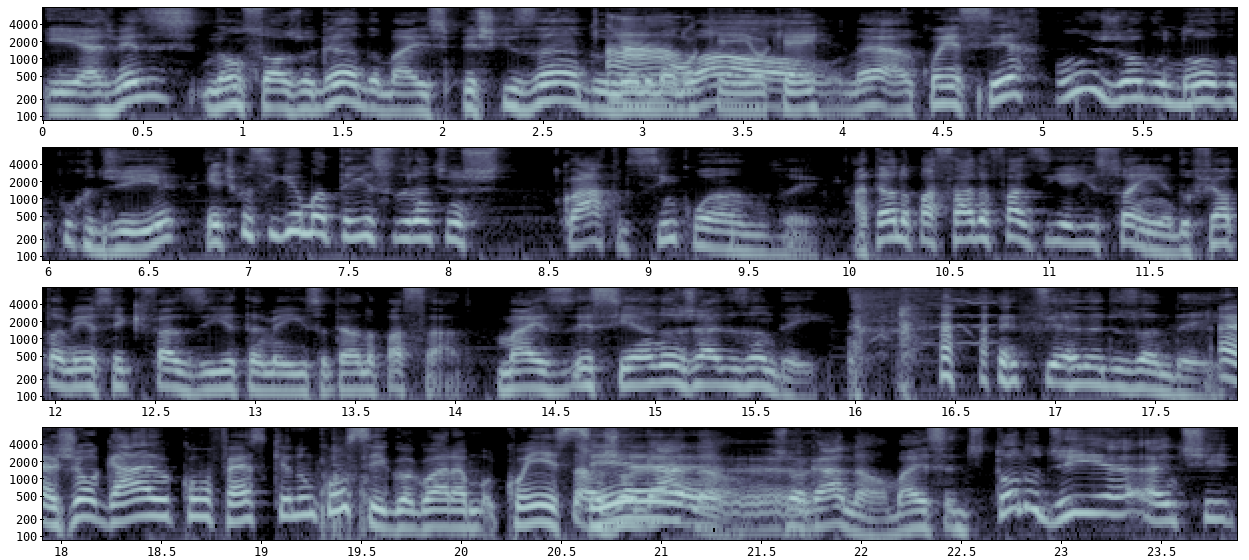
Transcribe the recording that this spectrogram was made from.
E às vezes, não só jogando, mas pesquisando, lendo ah, manual, okay, okay. né? Conhecer um jogo novo por dia. E a gente conseguiu manter isso durante uns 4, 5 anos aí. Até ano passado eu fazia isso ainda. O Fel também eu sei que fazia também isso até ano passado. Mas esse ano eu já desandei. esse ano eu desandei. É, jogar eu confesso que eu não consigo. Agora, conhecer. Não, jogar não. Jogar não. Mas de todo dia a gente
